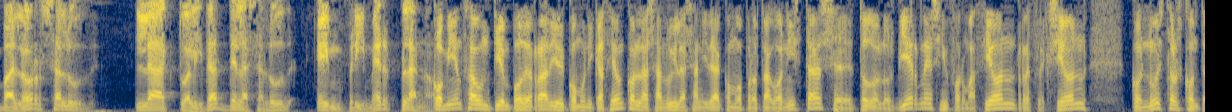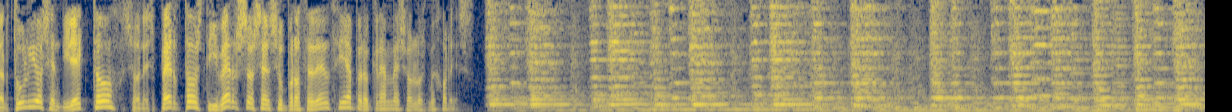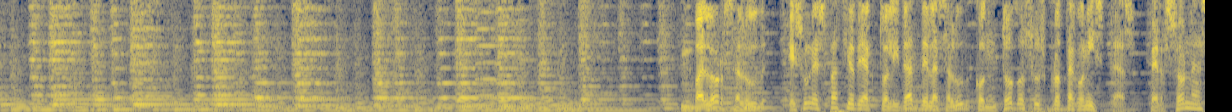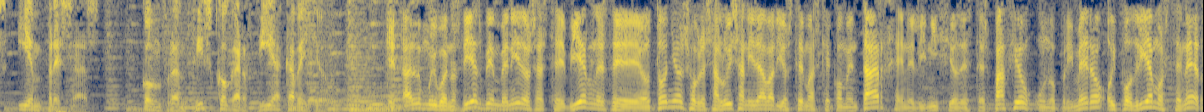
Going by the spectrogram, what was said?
Valor Salud. La actualidad de la salud en primer plano. Comienza un tiempo de radio y comunicación con la salud y la sanidad como protagonistas. eh, todos los viernes, información, reflexión, con nuestros contertulios en directo. Son expertos, diversos en su procedencia, pero créanme, son los mejores. Valor Salud es un espacio de actualidad de la salud con todos sus protagonistas, personas y empresas. Con Francisco García Cabello. ¿Qué tal? Muy buenos días, bienvenidos a este viernes de otoño. Sobre salud y sanidad varios temas que comentar en el inicio de este espacio. Uno primero, hoy podríamos tener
